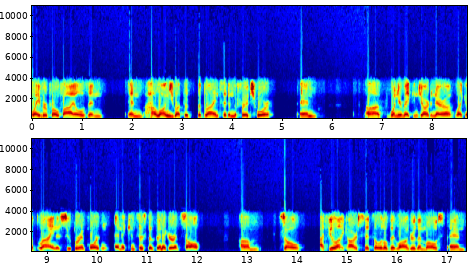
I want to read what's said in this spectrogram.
flavor profiles and and how long you let the the brine sit in the fridge for. And uh, when you're making giardiniera, like a brine is super important, and it consists of vinegar and salt. Um, so I feel like ours sits a little bit longer than most, and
